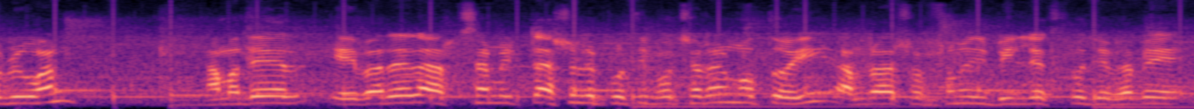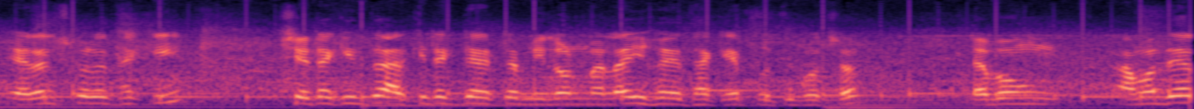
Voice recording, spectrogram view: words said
এভরিওয়ান আমাদের এবারের আর্ট সামিটটা আসলে প্রতি বছরের মতোই আমরা সবসময় বিল্ড এক্সপো যেভাবে অ্যারেঞ্জ করে থাকি, সেটা কিন্তু আর্কিটেক্টের একটা মিলন মেলাই হয়ে থাকে প্রতি বছর। এবং আমাদের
